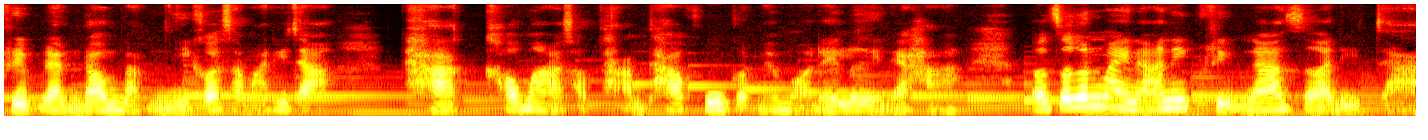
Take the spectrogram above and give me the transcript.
คลิปแรนดอมแบบนี้ก็สามารถที่จะทักเข้ามาสอบถามท้าคู่กับแม่หมอได้เลยนะคะเราเจอกันใหม่นะในคลิปหน้าสวัสดีจ้า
